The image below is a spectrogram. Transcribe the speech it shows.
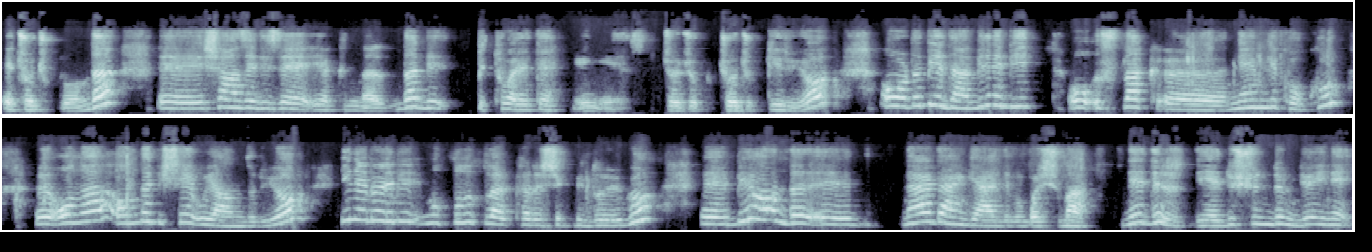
e, çocukluğunda. E, Şanzelize yakınlarında bir bir tuvalete çocuk çocuk giriyor. Orada birdenbire bir o ıslak e, nemli koku e, ona onda bir şey uyandırıyor. Yine böyle bir mutlulukla karışık bir duygu. E, bir anda e, nereden geldi bu başıma nedir diye düşündüm diyor. Yine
